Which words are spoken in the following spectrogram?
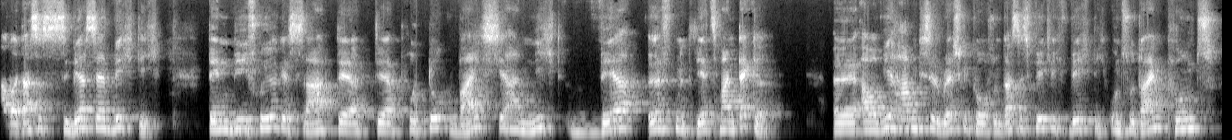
aber das ist sehr, sehr wichtig. Denn wie früher gesagt, der, der Produkt weiß ja nicht, wer öffnet jetzt meinen Deckel. Äh, aber wir haben diese Rescue Codes und das ist wirklich wichtig. Und zu deinem Punkt,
